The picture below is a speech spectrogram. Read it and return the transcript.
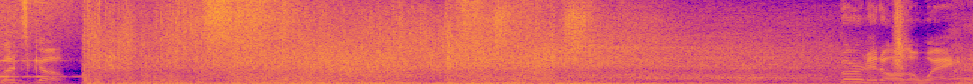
Let's go. Burn it all away.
